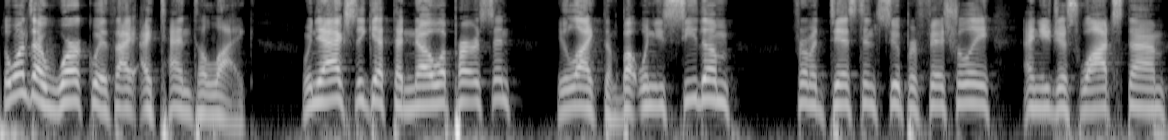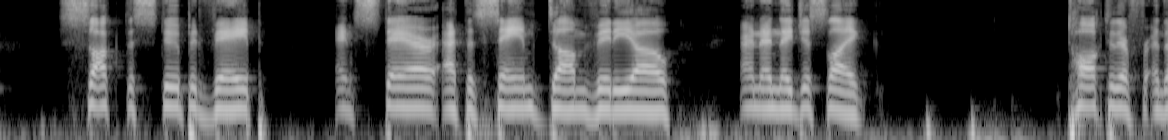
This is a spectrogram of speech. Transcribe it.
The ones I work with, I, I tend to like. When you actually get to know a person, you like them. But when you see them from a distance superficially and you just watch them suck the stupid vape and stare at the same dumb video and then they just like talk to their friend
